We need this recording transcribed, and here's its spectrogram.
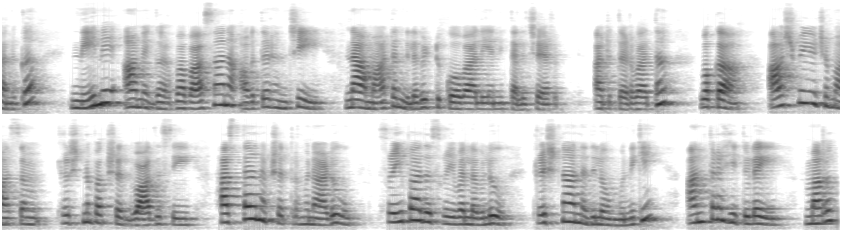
కనుక నేనే ఆమె గర్భవాసాన అవతరించి నా మాట నిలబెట్టుకోవాలి అని తలచారు. అటు తర్వాత ఒక ఆశ్వయుజ మాసం కృష్ణపక్ష ద్వాదశి హస్త నక్షత్రము నాడు శ్రీపాద శ్రీవల్లభులు కృష్ణానదిలో మునిగి అంతర్హితులై మరొక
